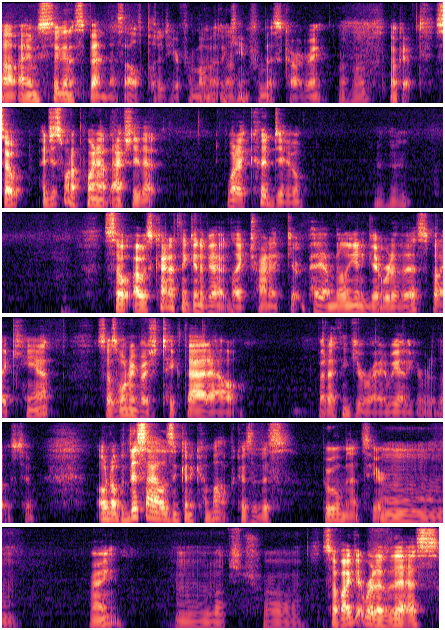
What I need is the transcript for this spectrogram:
Uh, I am still gonna spend this. I'll put it here for a moment. It came from this card, right? Uh-huh. Okay. So I just want to point out actually that what I could do. Mhm. So I was kind of thinking about like trying to get, pay a million and get rid of this, but I can't. So I was wondering if I should take that out. But I think you're right. We got to get rid of those two. Oh no, but this aisle isn't going to come up because of this boom that's here, Mm, right? Mm, that's true. So if I get rid of this,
